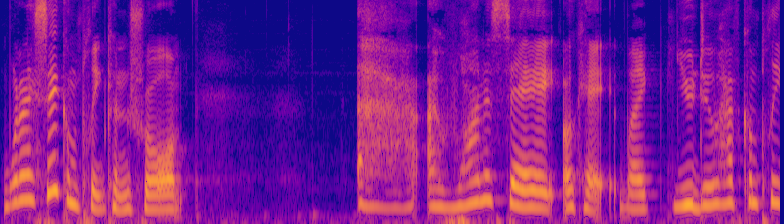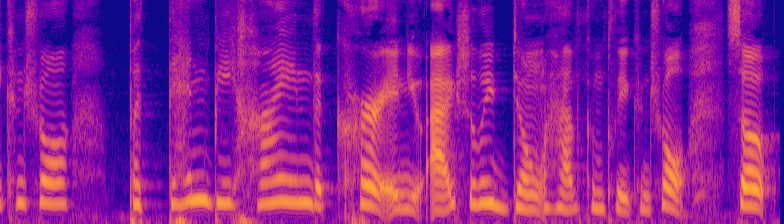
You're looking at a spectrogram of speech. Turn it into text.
when i say complete control i want to say okay like you do have complete control but then behind the curtain you actually don't have complete control so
